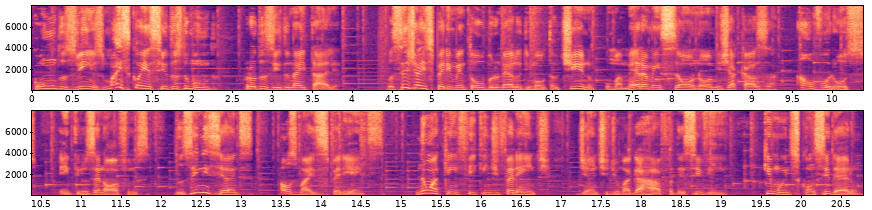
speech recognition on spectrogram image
com um dos vinhos mais conhecidos do mundo, produzido na Itália. Você já experimentou o Brunello di Montalcino? Uma mera menção ao nome já causa alvoroço entre os xenófilos, dos iniciantes aos mais experientes. Não há quem fique indiferente diante de uma garrafa desse vinho, que muitos consideram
